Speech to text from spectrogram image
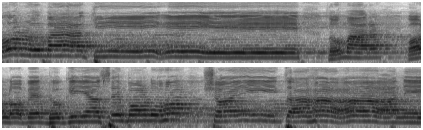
করবা কি? তোমার কলবে ঢুকিয়াছে বড় শয়তাহানে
